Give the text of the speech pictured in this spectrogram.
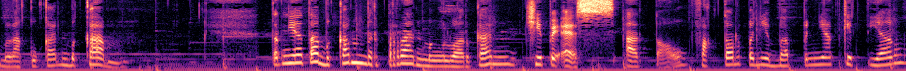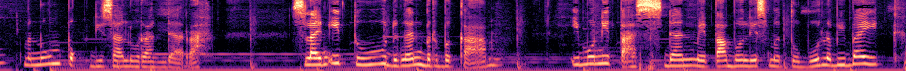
melakukan bekam. Ternyata bekam berperan mengeluarkan CPS atau faktor penyebab penyakit yang menumpuk di saluran darah. Selain itu, dengan berbekam, imunitas dan metabolisme tubuh lebih baik.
